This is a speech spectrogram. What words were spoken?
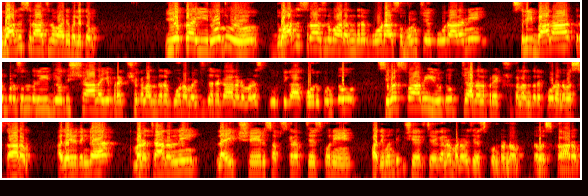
ద్వాదశ రాశుల వారి ఫలితం. ఈ యొక్క ఈ రోజు ద్వాదశ రాశుల వారందరికి కూడా శుభం చేకూరాలని శ్రీ బాలా త్రిపుర సుందరి జ్యోతిష్యాలయ ప్రేక్షకులందరూ కూడా మంచి జరగాలని మనస్ఫూర్తిగా కోరుకుంటూ శివస్వామి యూట్యూబ్ ఛానల్ ప్రేక్షకులందరూ కూడా నమస్కారం. అదేవిధంగా మన ఛానల్ని లైక్ షేర్ సబ్స్క్రైబ్ చేసుకొని పది మందికి షేర్ చేయగలని మనం చేసుకుంటున్నాం. నమస్కారం.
